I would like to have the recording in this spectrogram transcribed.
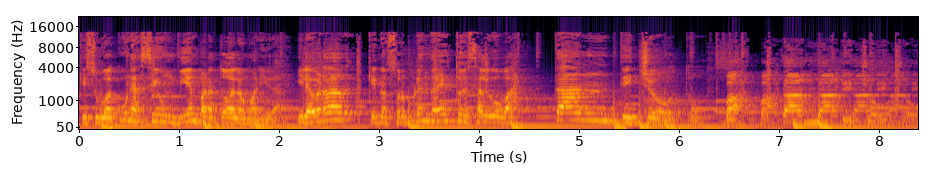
que su vacuna sea un bien para toda la humanidad? Y la verdad que nos sorprenda esto es algo bastante choto. Bastante choto.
